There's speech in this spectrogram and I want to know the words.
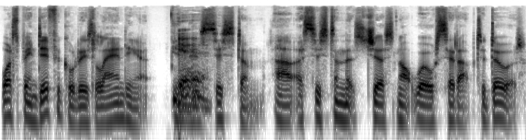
What's been difficult is landing it in yeah. this system, uh, a system that's just not well set up to do it.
